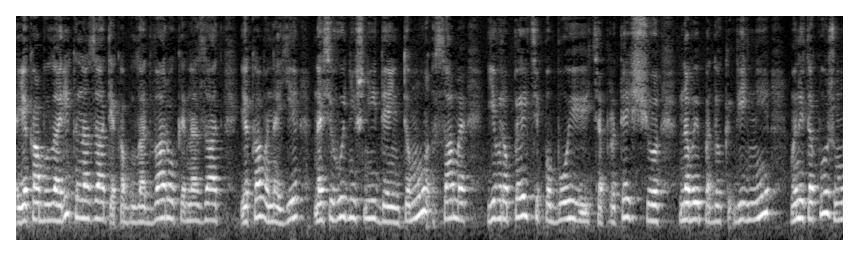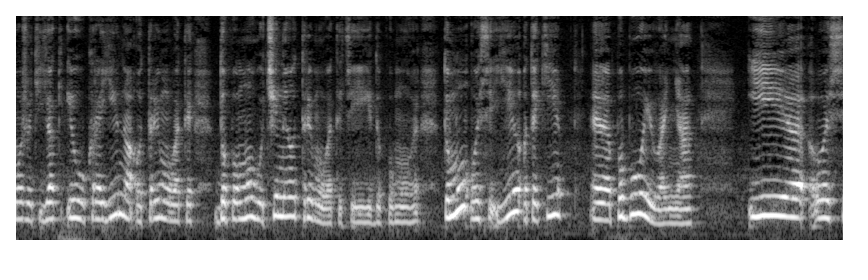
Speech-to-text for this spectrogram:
яка була рік назад, яка була два роки назад, яка вона є на сьогоднішній день. Тому саме європейці побоюються про те, що на випадок війни вони також можуть, як і Україна, отримувати допомогу чи не отримувати цієї допомоги. Тому ось є отакі е, побоювання. І е, ось.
